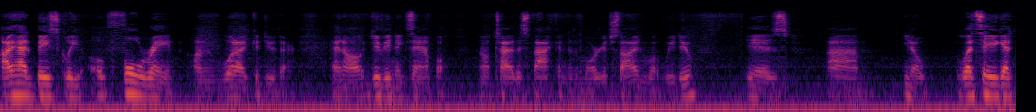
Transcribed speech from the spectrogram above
I had basically full rein on what I could do there. And I'll give you an example. And I'll tie this back into the mortgage side and what we do is, um, you know, let's say you get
